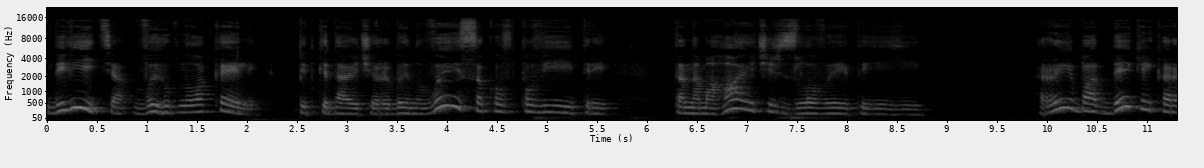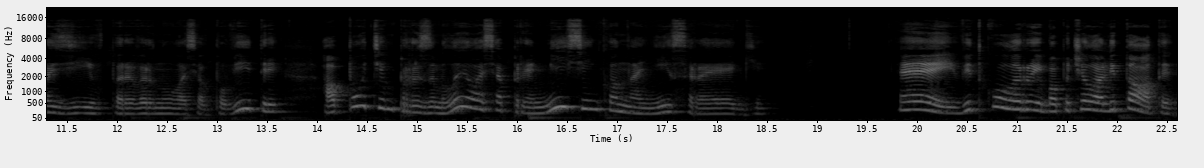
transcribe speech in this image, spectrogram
Дивіться, вигукнула Келі, підкидаючи рибину високо в повітрі та намагаючись зловити її. Риба декілька разів перевернулася в повітрі, а потім приземлилася прямісінько на ніс Регі. Ей, відколи риба почала літати?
